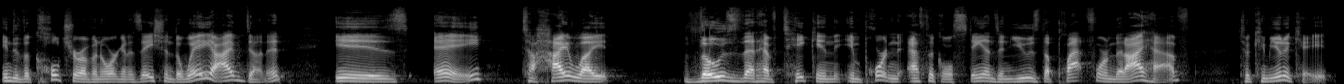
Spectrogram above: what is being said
into the culture of an organization? The way I've done it is A, to highlight those that have taken important ethical stands and use the platform that I have to communicate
